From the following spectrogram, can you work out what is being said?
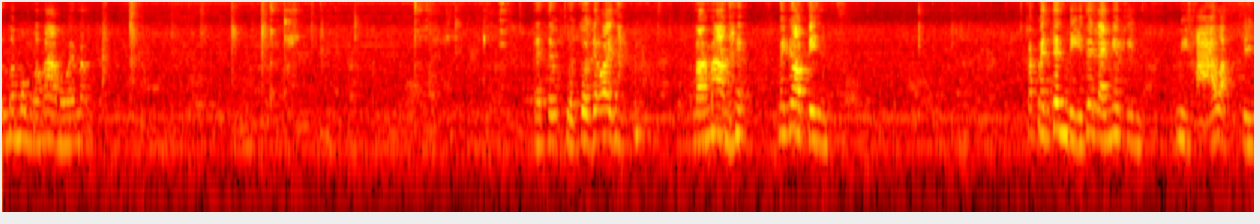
ซื้อมะม่วงมาม่ามาไว้มั่งแต่ส่วนตัวจ้าอ้อยนะ มาม่าไม่ไม่ชอบกินก็เป็นเส้นหมี่เส้นอะไรเงี้ยกินมีขาวอะกิน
